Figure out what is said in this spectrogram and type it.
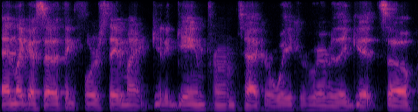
and like I said, I think Florida State might get a game from Tech or Wake or whoever they get. So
